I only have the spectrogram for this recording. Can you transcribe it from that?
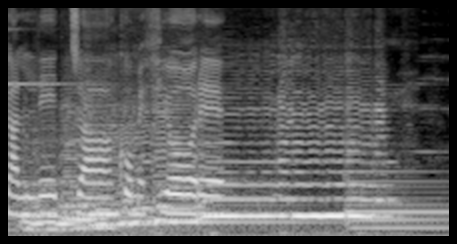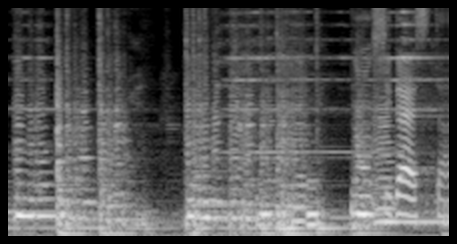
Galleggia come fiore ridesta,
